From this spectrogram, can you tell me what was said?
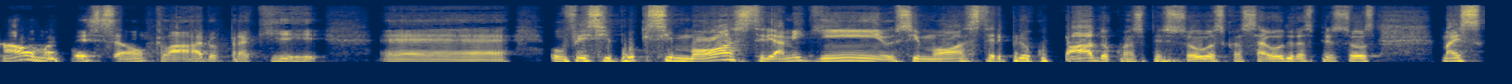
há uma pressão, claro, para que é, o Facebook se mostre amiguinho, se mostre preocupado com as pessoas, com a saúde das pessoas, mas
